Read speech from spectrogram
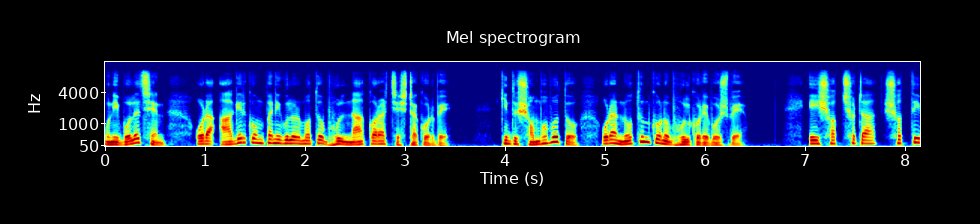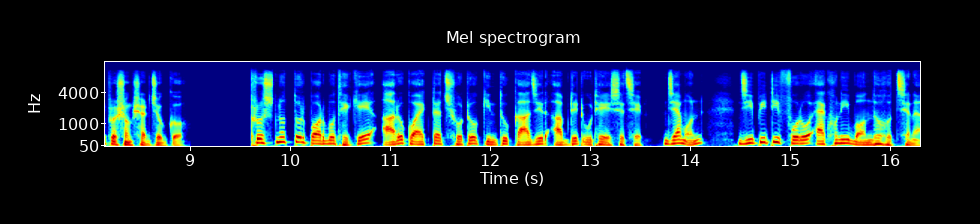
উনি বলেছেন, ওরা আগের কোম্পানিগুলোর মতো ভুল না করার চেষ্টা করবে। কিন্তু সম্ভবত ওরা নতুন কোনো ভুল করে বসবে। এই স্বচ্ছটা সত্যিই প্রশংসার যোগ্য প্রশ্নোত্তর পর্ব থেকে আরও কয়েকটা ছোট কিন্তু কাজের আপডেট উঠে এসেছে। যেমন, জিপিটি ফোরও এখনই বন্ধ হচ্ছে না।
